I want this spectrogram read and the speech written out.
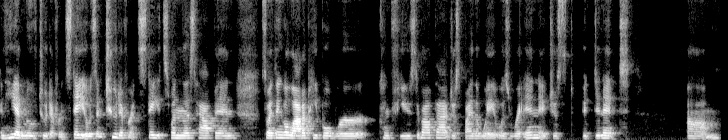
and he had moved to a different state it was in two different states when this happened so i think a lot of people were confused about that just by the way it was written it just it didn't um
